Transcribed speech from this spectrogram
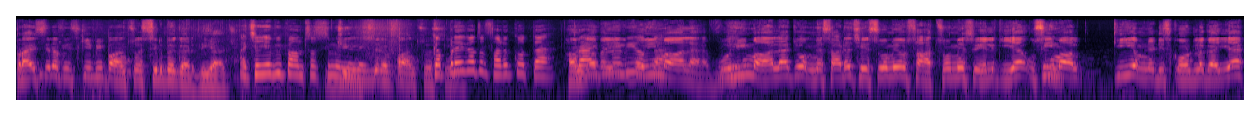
प्राइस सिर्फ़ इसकी भी पाँच सौ अस्सी रुपये कर दी आज। अच्छा ये भी पाँच सौ अस्सी में सिर्फ़ पाँच सौ कपड़े का तो फ़र्क होता है। हमने प्राइस में भाई भी वही माल है वही माल है जो हमने साढ़े छः सौ में और सात सौ में सेल किया है। उसी माल की हमने डिस्काउंट लगाई है।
